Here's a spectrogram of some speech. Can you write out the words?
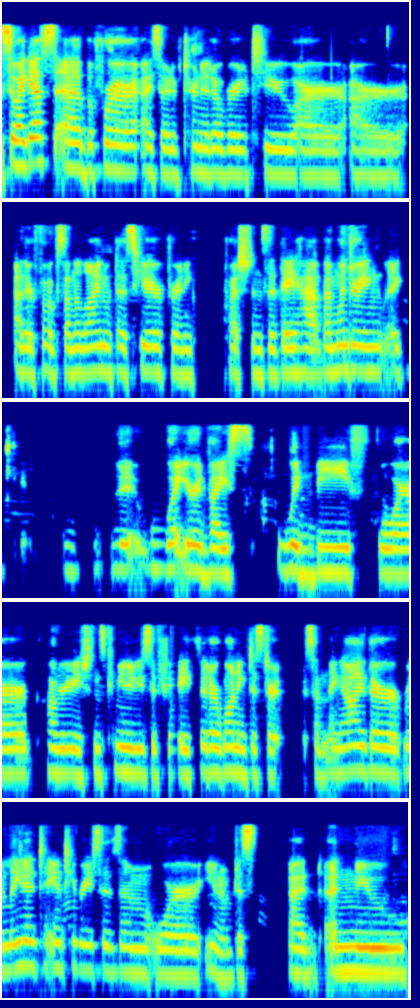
so I guess uh, before I sort of turn it over to our our other folks on the line with us here for any questions that they have, I'm wondering like the, what your advice would be for congregations, communities of faith that are wanting to start something either related to anti-racism or, you know, just a, a new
